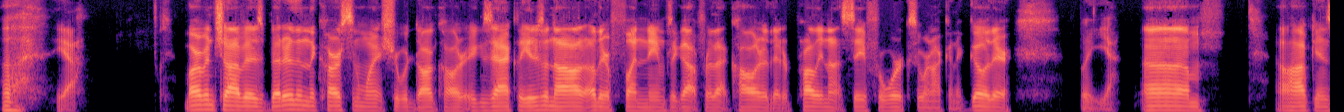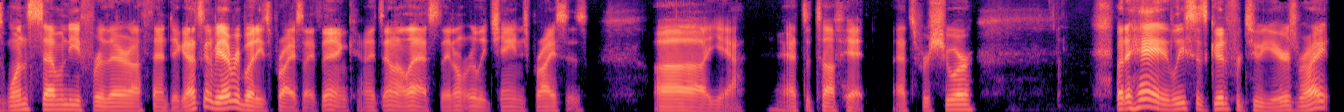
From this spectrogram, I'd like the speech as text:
Uh, yeah. Marvin Chavez, better than the Carson White Sherwood dog collar. Exactly. There's a lot of other fun names I got for that collar that are probably not safe for work, so we're not going to go there. But yeah. Um, Al Hopkins, 170 for their authentic. That's going to be everybody's price, I think. It's MLS. They don't really change prices. Uh, yeah, that's a tough hit. That's for sure. But hey, at least it's good for two years, right?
